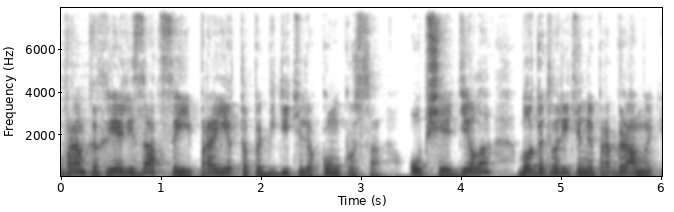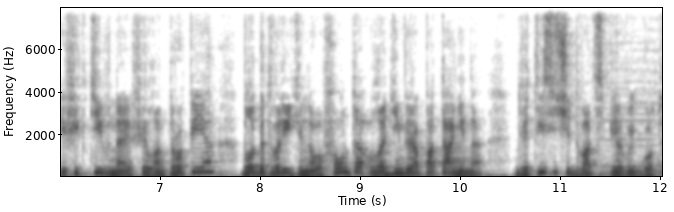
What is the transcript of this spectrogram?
в рамках реализации проекта победителя конкурса «Общее дело» благотворительной программы «Эффективная филантропия» благотворительного фонда Владимира Потанина 2021 год.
